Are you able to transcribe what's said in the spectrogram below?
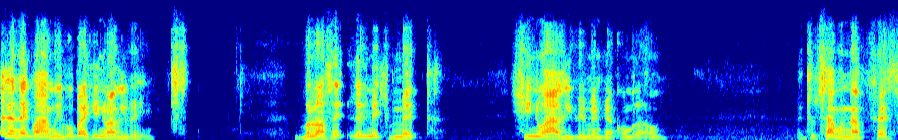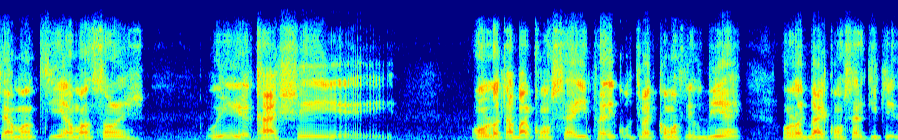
ça n'est pas il ne faut pas chinois arriver. Blanc, c'est le mec maître. Chinois arriver, même comme blanc. Tout ça, on a fait, c'est un mentir, un mensonge. Oui, caché on l'a le conseil, tu vas commencer bien, on l'a le conseil qui t'est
